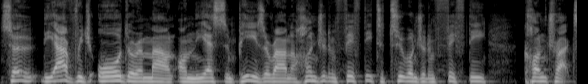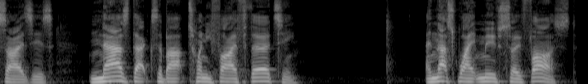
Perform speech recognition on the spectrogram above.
So the average order amount on the S&P is around 150 to 250 contract sizes. Nasdaq's about 25, 30. And that's why it moves so fast.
